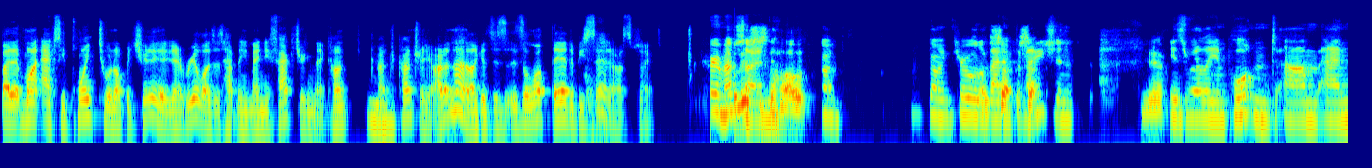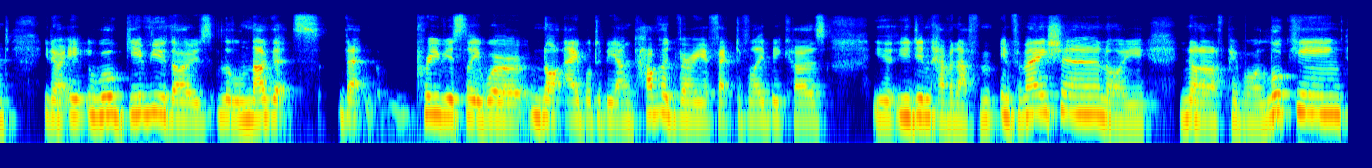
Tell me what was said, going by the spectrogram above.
But it might actually point to an opportunity that you don't realize is happening in manufacturing in that con- mm. country. I don't know. Like, it's, there's a lot there to be said. I suspect. Very much well, so. Whole... Going, going, through all of that so, information. So, yeah. is really important um, and you know it will give you those little nuggets that previously were not able to be uncovered very effectively because you, you didn't have enough information or you not enough people were looking.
